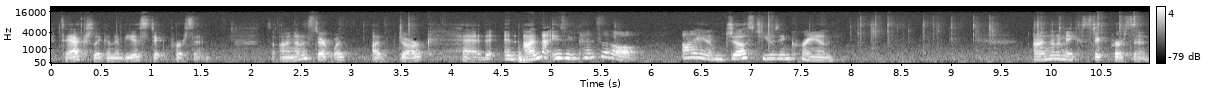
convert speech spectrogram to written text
It's actually going to be a stick person. So I'm going to start with a dark head, and I'm not using pencil at all. I am just using crayon. I'm going to make a stick person.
